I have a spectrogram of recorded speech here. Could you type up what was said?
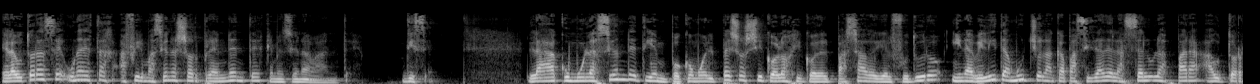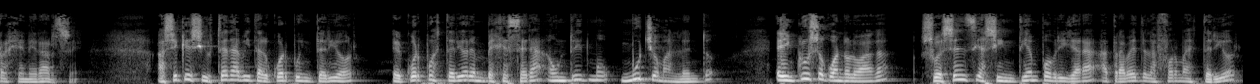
El autor hace una de estas afirmaciones sorprendentes que mencionaba antes. Dice, la acumulación de tiempo como el peso psicológico del pasado y el futuro inhabilita mucho la capacidad de las células para autorregenerarse. Así que si usted habita el cuerpo interior, el cuerpo exterior envejecerá a un ritmo mucho más lento e incluso cuando lo haga, su esencia sin tiempo brillará a través de la forma exterior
